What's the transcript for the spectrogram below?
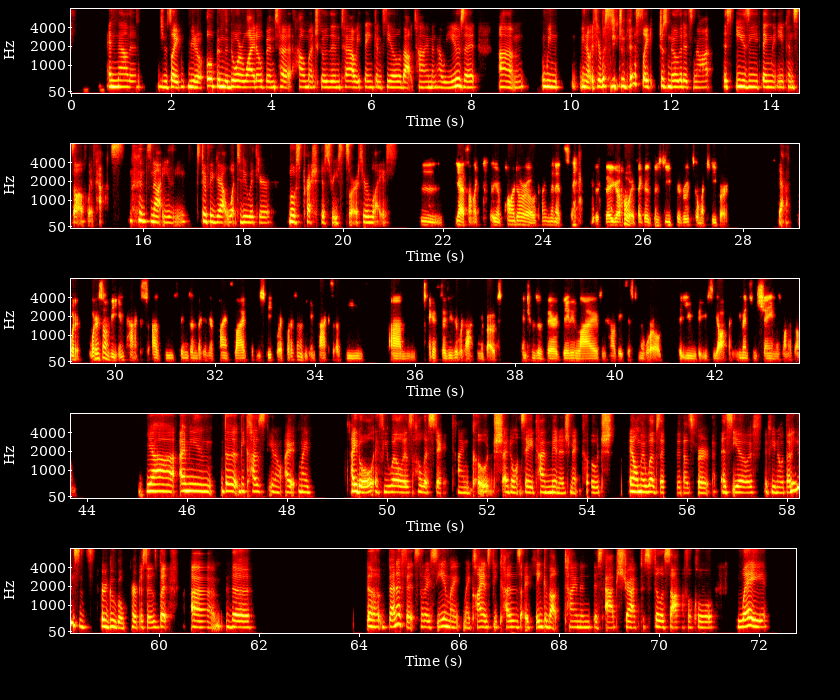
And now that just like, you know, open the door wide open to how much goes into how we think and feel about time and how we use it. Um, we, you know, if you're listening to this, like just know that it's not this easy thing that you can solve with hacks. it's not easy to figure out what to do with your most precious resource, your life. Mm yeah, it's not like you know Pomodoro, twenty minutes. there you go. It's like there's, there's deep. The roots go much deeper. Yeah. What are, What are some of the impacts of these things in, the, in your clients' lives that you speak with? What are some of the impacts of these, um, I guess, studies that we're talking about in terms of their daily lives and how they exist in the world? that you that you see often? You mentioned shame as one of them. Yeah, I mean the because you know I my title, if you will, is holistic time coach. I don't say time management coach. And on my website it does for SEO if if you know what that is. It's for Google purposes. But um the the benefits that I see in my my clients because I think about time in this abstract, this philosophical way,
